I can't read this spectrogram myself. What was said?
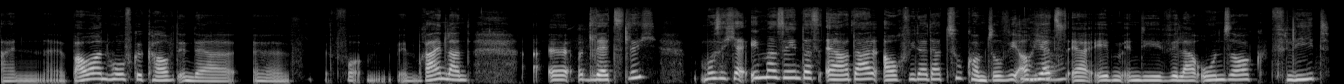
einen äh, Bauernhof gekauft in der, äh, vor, im Rheinland, äh, und letztlich muss ich ja immer sehen, dass Erdal auch wieder dazukommt, so wie auch ja. jetzt er eben in die Villa Ohnsorg flieht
